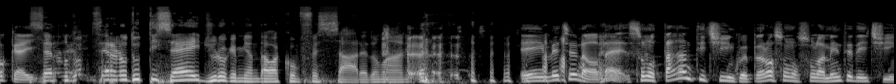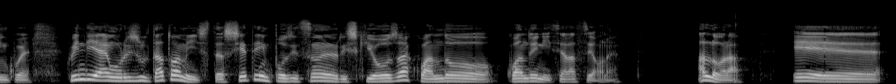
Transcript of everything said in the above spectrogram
Ok. Se erano, tu- se erano, tutti sei, giuro che mi andavo a confessare domani. e invece no, beh, sono tanti 5, però sono solamente dei 5. Quindi è un risultato a mist. Siete in posizione rischiosa quando, quando inizia l'azione. Allora, e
